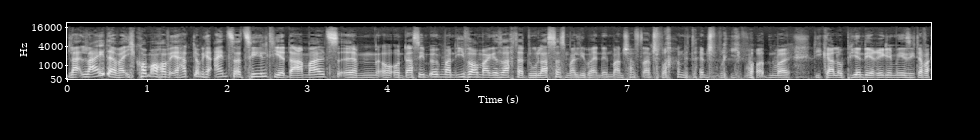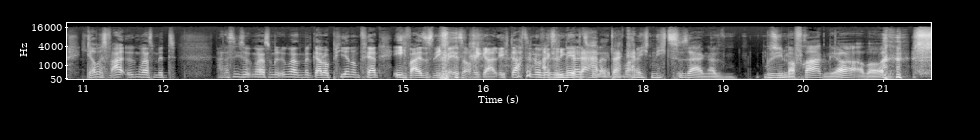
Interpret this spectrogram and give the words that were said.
le leider, weil ich komme auch auf, er hat, glaube ich, eins erzählt hier damals ähm, und dass ihm irgendwann Ivo auch mal gesagt hat, du lass das mal lieber in den Mannschaftsansprachen mit deinen Sprichworten, weil die galoppieren dir regelmäßig davon. Ich glaube, es war irgendwas mit, war das nicht so irgendwas mit irgendwas mit Galoppieren und Pferden? Ich weiß es nicht mehr, ist auch egal. Ich dachte nur, wir also kriegen nee, da, da kann ich nichts zu sagen. Also muss ich ihn mal fragen, ja, aber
